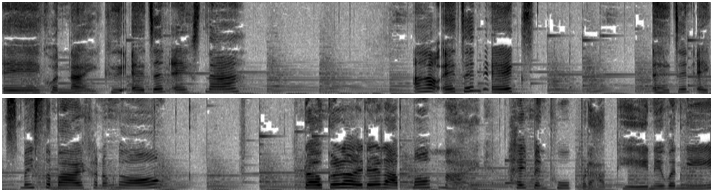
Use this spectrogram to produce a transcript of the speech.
เอ คนไหนคือ Agent X นะ อ้าว Agent X Agent X ไม่สบายค่ะน้องๆ เราก็เลยได้รับมอบหมายให้เป็นผู้ปราบผีในวันนี้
